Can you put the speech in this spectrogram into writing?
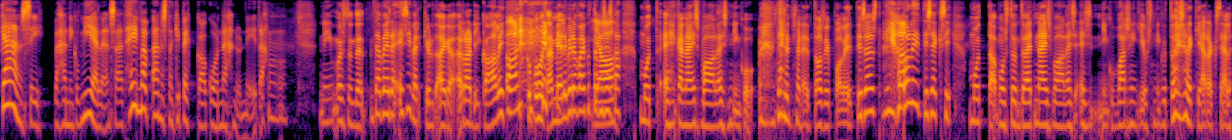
käänsi vähän niin kuin mielensä, että hei mä äänestänkin Pekkaa, kun on nähnyt niitä. Mm. Niin, musta tuntuu, että tämä meidän esimerkki on nyt aika radikaali, on. kun puhutaan mielipidevaikuttamisesta, mutta ehkä näissä vaaleissa, niin kuin, tämä nyt menee tosi poliittisesti, poliittiseksi, mutta musta tuntuu, että näissä vaaleissa, niin kuin varsinkin just niin kuin toisella kierroksella,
